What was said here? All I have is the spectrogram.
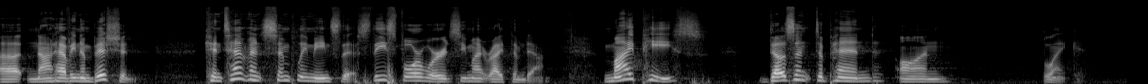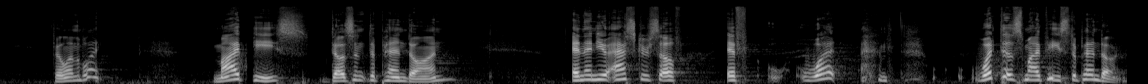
uh, not having ambition. Contentment simply means this these four words, you might write them down. My peace doesn't depend on blank. Fill in the blank. My peace doesn't depend on. And then you ask yourself, if what what does my peace depend on?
